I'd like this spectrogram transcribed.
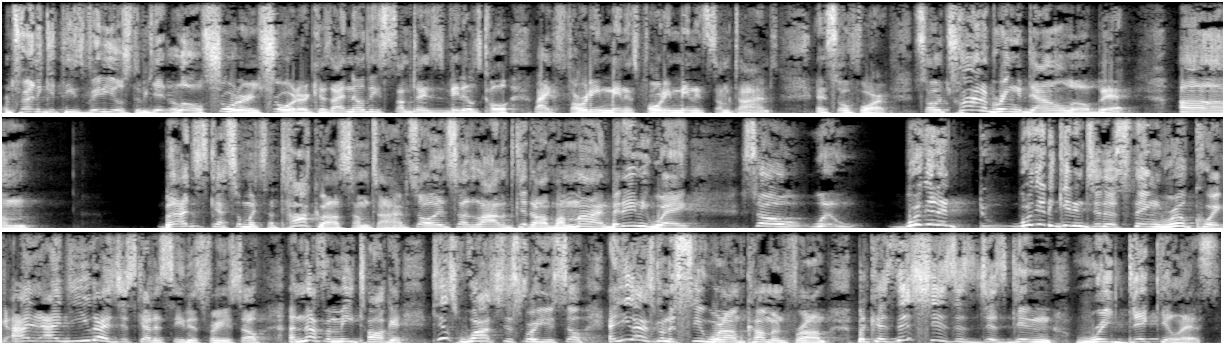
I'm trying to get these videos to get a little shorter and shorter because I know these sometimes these videos go like 30 minutes, 40 minutes sometimes, and so forth. So I'm trying to bring it down a little bit. Um, but I just got so much to talk about sometimes. So it's a lot to get off my mind. But anyway, so we're gonna we're gonna get into this thing real quick. I, I you guys just got to see this for yourself. Enough of me talking. Just watch this for yourself, and you guys are gonna see where I'm coming from because this shit is just getting ridiculous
